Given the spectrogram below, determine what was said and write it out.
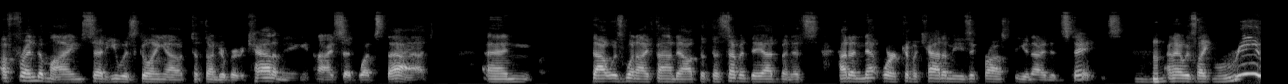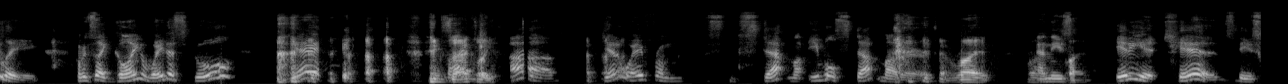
a friend of mine said he was going out to Thunderbird Academy. And I said, What's that? And that was when I found out that the Seventh day Adventists had a network of academies across the United States. Mm-hmm. And I was like, Really? I was like, Going away to school? Yeah. exactly. Get away from step evil stepmother. right, right. And these right. idiot kids, these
